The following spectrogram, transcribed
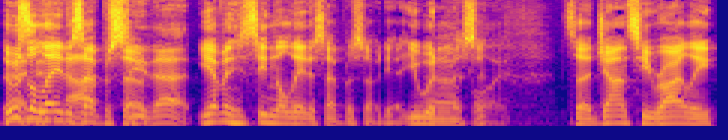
It was I the latest episode. See that? You haven't seen the latest episode yet. You wouldn't Oh, miss boy. it. It's uh, John C. Reilly.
